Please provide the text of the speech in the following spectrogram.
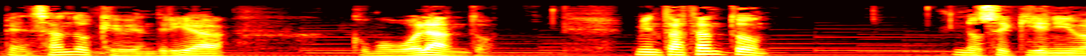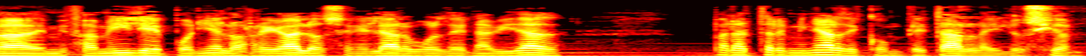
pensando que vendría como volando. Mientras tanto, no sé quién iba de mi familia y ponía los regalos en el árbol de Navidad para terminar de completar la ilusión.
